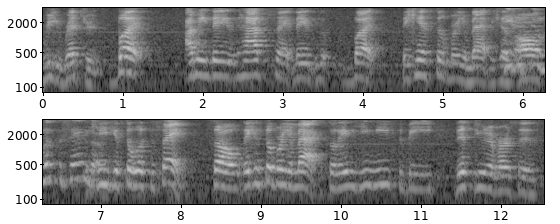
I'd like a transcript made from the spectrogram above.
Reed Richards. But I mean, they have say they, but they can't still bring him back because he can all still look the same though. he can still look the same. So they can still bring him back. So they, he needs to be this universe's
